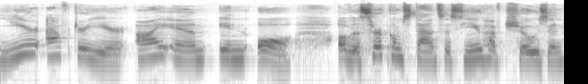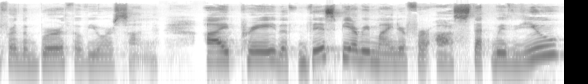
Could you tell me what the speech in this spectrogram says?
year after year, I am in awe of the circumstances you have chosen for the birth of your Son. I pray that this be a reminder for us that with you,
